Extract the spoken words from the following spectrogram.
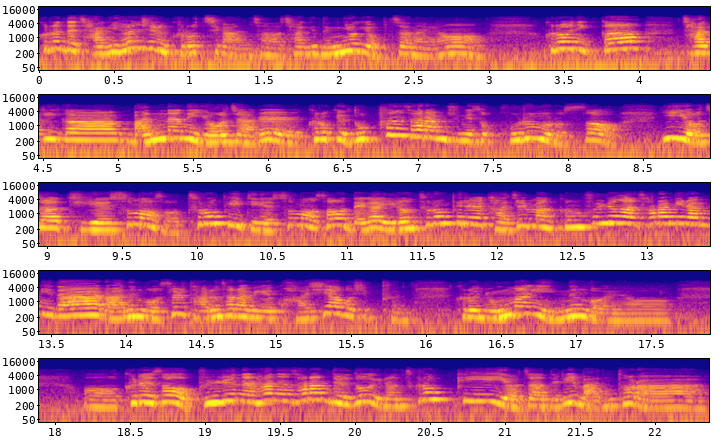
그런데 자기 현실은 그렇지가 않잖아. 자기 능력이 없잖아요. 그러니까 자기가 만나는 여자를 그렇게 높은 사람 중에서 고름으로써 이 여자 뒤에 숨어서 트로피 뒤에 숨어서 내가 이런 트로피를 가질 만큼 훌륭한 사람이랍니다. 라는 것을 다른 사람에게 과시하고 싶은 그런 욕망이 있는 거예요. 어, 그래서 불륜을 하는 사람들도 이런 트로피 여자들이 많더라.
